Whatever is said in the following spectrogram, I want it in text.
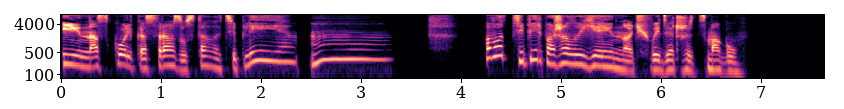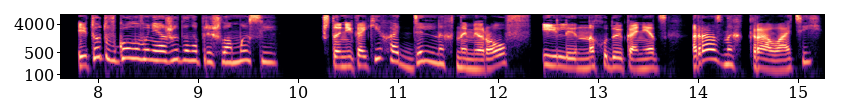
И насколько сразу стало теплее... М -м -м. Вот теперь, пожалуй, я и ночь выдержать смогу. И тут в голову неожиданно пришла мысль, что никаких отдельных номеров или, на худой конец, разных кроватей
